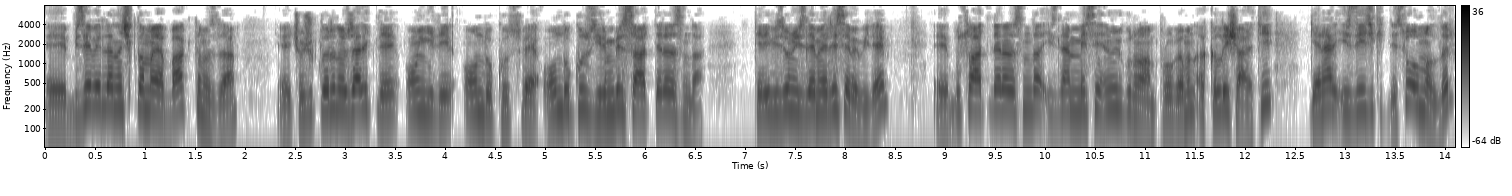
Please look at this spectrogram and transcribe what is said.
Ee, bize verilen açıklamaya baktığımızda e, çocukların özellikle 17, 19 ve 19-21 saatleri arasında televizyon izlemeleri sebebiyle e, bu saatler arasında izlenmesi en uygun olan programın akıllı işareti genel izleyici kitlesi olmalıdır.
